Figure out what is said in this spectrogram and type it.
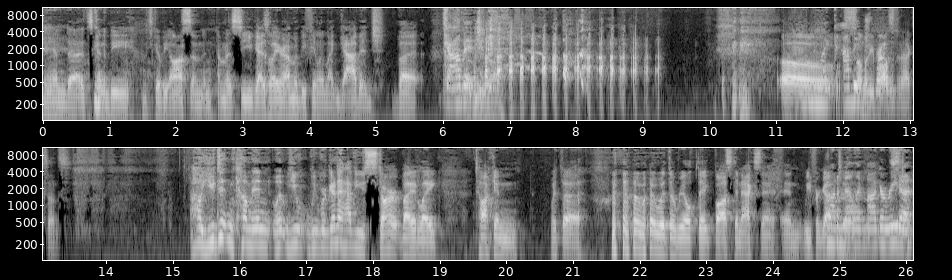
and uh, it's gonna be it's gonna be awesome. And I'm gonna see you guys later. I'm gonna be feeling like garbage, but Garbage. oh, Like so many road. Boston accents. oh, you didn't come in. You we were gonna have you start by like talking with a with a real thick Boston accent, and we forgot Watermelon margarita.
